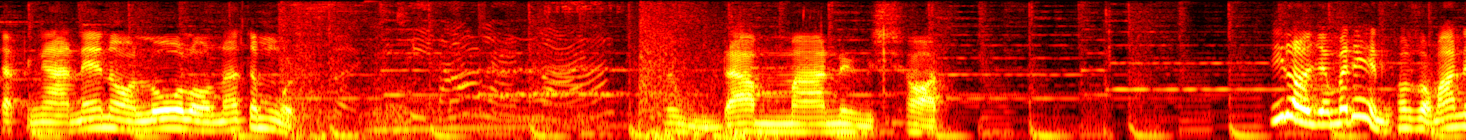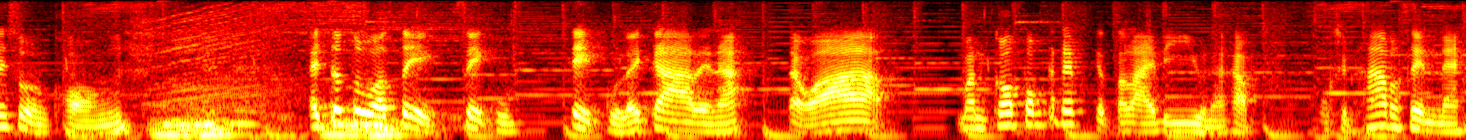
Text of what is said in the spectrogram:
จัดงานแน่นอนโล่เราน่าจะหมดหนุ่มดำมาหนึ่งช็อต นี่เรายังไม่ได้เห็นความสามารถในส่วนของ เจ้าตัวเสกเสกหูเสกหูไรกาเลยนะ แต่ว่ามันก็ป้องกันได้เกับอันตรายดีอยู่นะครับ 65%นะ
